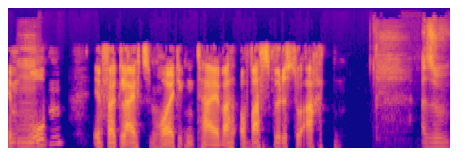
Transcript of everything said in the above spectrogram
im mhm. Groben im Vergleich zum heutigen Teil? Was, auf was würdest du achten? Also,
